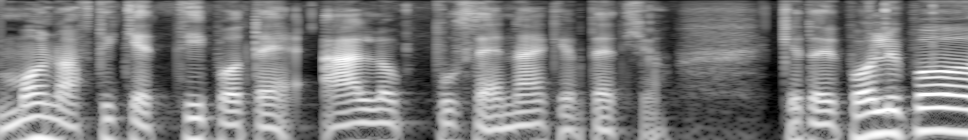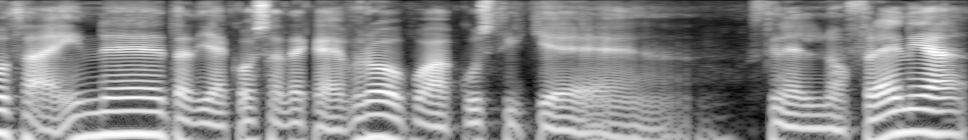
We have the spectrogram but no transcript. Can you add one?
μόνο αυτοί και τίποτε άλλο πουθενά και τέτοιο. Και το υπόλοιπο θα είναι τα 210 ευρώ που ακούστηκε στην ελληνοφρένεια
